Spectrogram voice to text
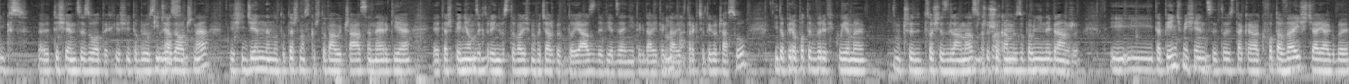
x e, tysięcy złotych, jeśli to były studia zaoczne. Jeśli dzienne, no to też nas kosztowały czas, energię, e, też pieniądze, które inwestowaliśmy chociażby w dojazdy, w jedzenie itd., tak itd. Tak no tak. w trakcie tego czasu. I dopiero potem weryfikujemy, czy coś jest dla nas, Dokładnie. czy szukamy w zupełnie innej branży. I, I, te 5 miesięcy to jest taka kwota wejścia jakby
